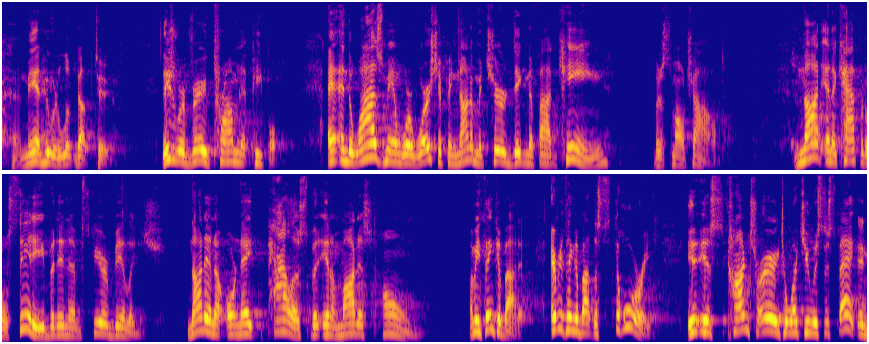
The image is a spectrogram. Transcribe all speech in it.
men who were looked up to. These were very prominent people. And, the wise men were worshiping not a mature, dignified king, but a small child. Not in a capital city, but in an obscure village. Not in an ornate palace, but in a modest home. I mean, think about it. Everything about the story is contrary to what you would suspect, and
